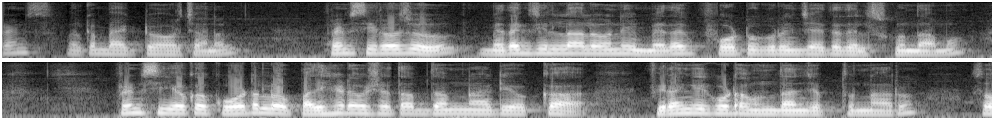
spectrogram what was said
Friends welcome back to our channel friends ఈరోజు మెదక్ జిల్లాలోని మెదక్ ఫోర్టు గురించి అయితే తెలుసుకుందాము. ఫ్రెండ్స్ ఈ యొక్క కోటలో పదిహేడవ శతాబ్దం నాటి యొక్క ఫిరంగి కూడా ఉందని చెప్తున్నారు. సో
